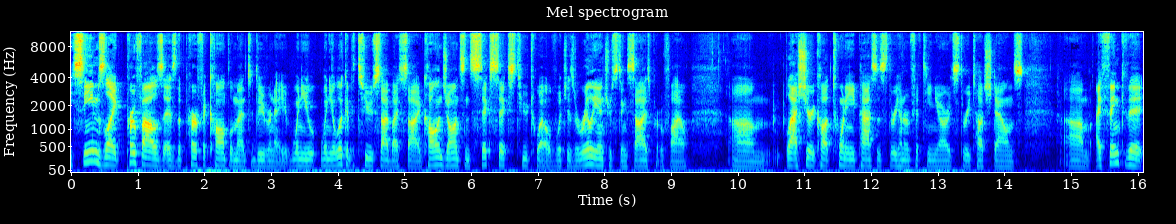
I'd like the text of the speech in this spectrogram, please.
He seems like profiles as the perfect complement to Duvernay. When you when you look at the two side by side, Collin Johnson 6'6", 212, which is a really interesting size profile. Um, last year he caught 20 passes, 315 yards, three touchdowns. Um, I think that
